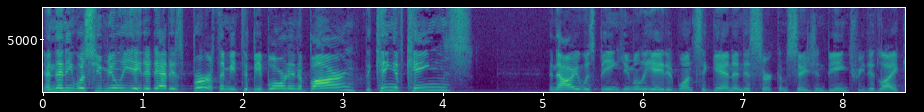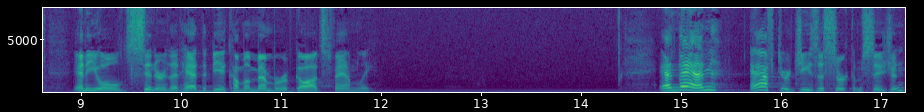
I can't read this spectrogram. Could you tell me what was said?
And then he was humiliated at his birth. I mean, to be born in a barn, the King of Kings. And now he was being humiliated once again in his circumcision, being treated like any old sinner that had to become a member of God's family. And then, after Jesus' circumcision,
